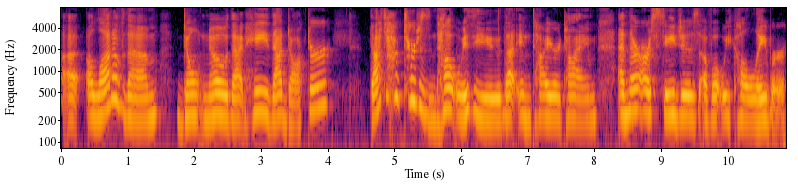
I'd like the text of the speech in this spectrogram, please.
uh, a lot of them don't know that hey that doctor that doctor is not with you that entire time. And there are stages of what we call labor.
